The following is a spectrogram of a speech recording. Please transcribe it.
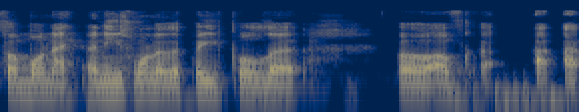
for money, and he's one of the people that. Oh, I, I,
